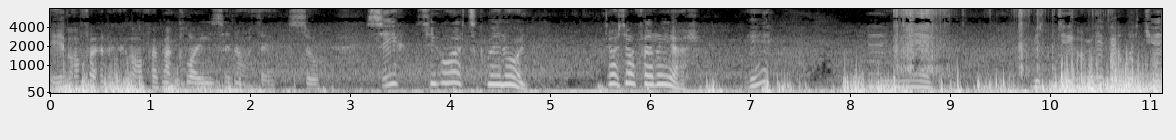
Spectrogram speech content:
uh, off, of, off of my clothes and everything. So see see what's going on. That's of there. Eh? And uh, but I'm let you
